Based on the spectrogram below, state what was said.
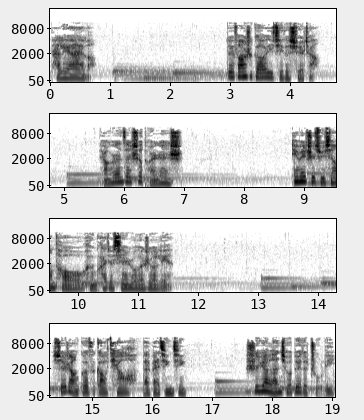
她恋爱了。对方是高一级的学长，两个人在社团认识，因为志趣相投，很快就陷入了热恋。学长个子高挑，白白净净，是院篮球队的主力，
